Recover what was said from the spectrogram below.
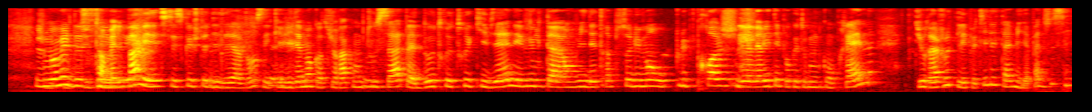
je m'en mêle de Tu t'en mêles pas, mais c'est ce que je te disais avant, c'est qu'évidemment quand tu racontes tout ça, t'as d'autres trucs qui viennent et vu Mm. que t'as envie d'être absolument au plus proche de la vérité pour que tout le monde comprenne, tu rajoutes les petits détails, mais il n'y a pas de souci.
